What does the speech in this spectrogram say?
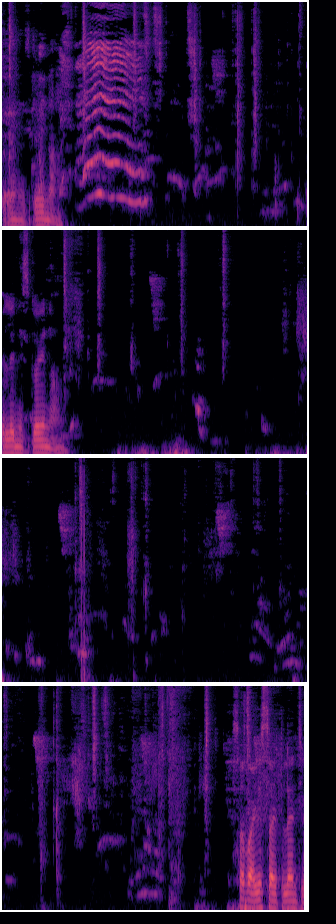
Peeling is going on. Peeling is going on. Sava, you start plenty.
